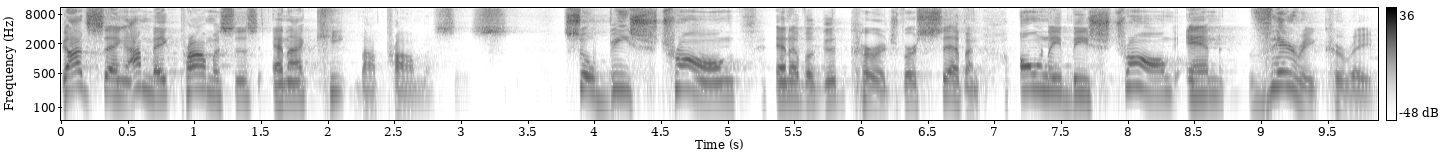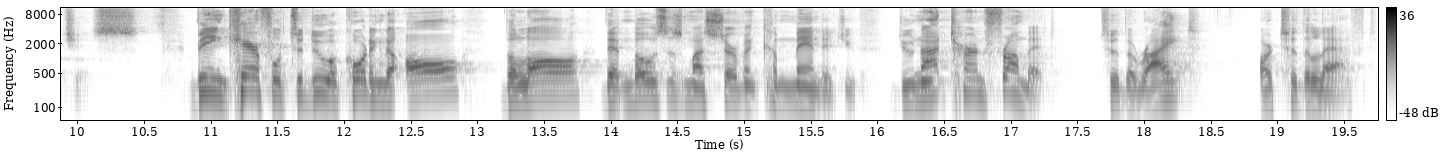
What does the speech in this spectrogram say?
God's saying, I make promises and I keep my promises. So be strong and of a good courage. Verse 7 Only be strong and very courageous, being careful to do according to all the law that Moses, my servant, commanded you. Do not turn from it to the right or to the left,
